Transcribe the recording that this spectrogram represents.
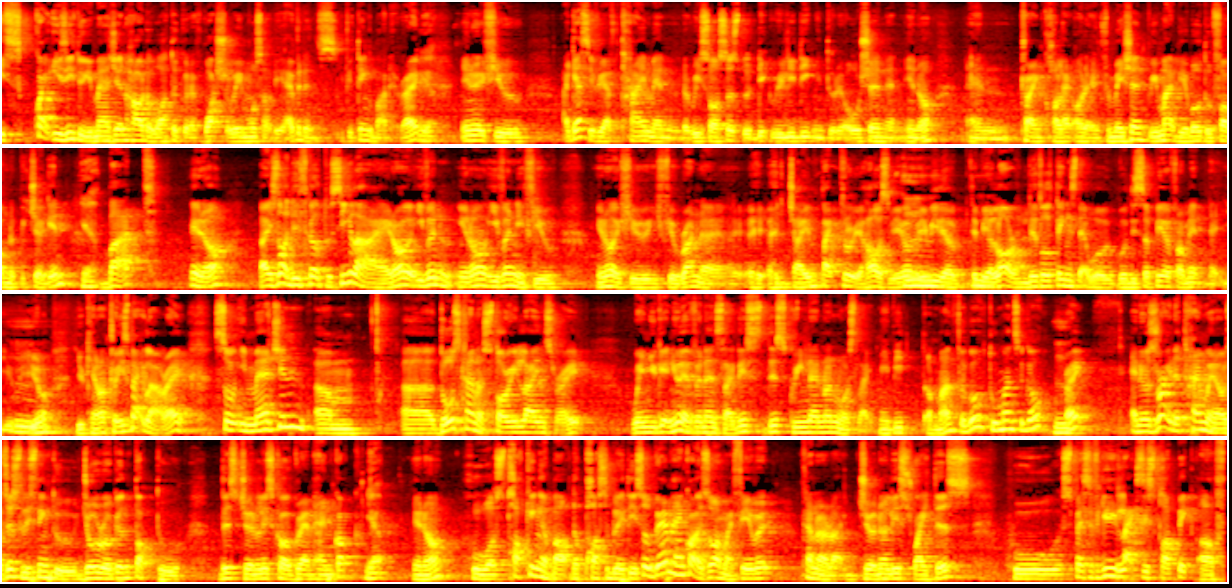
it's quite easy to imagine how the water could have washed away most of the evidence if you think about it right Yeah. you know if you I guess if you have time and the resources to dig really deep into the ocean and you know and try and collect all the information, we might be able to form the picture again. Yeah. But you know, but it's not difficult to see lah. You know, even you know, even if you you know if you if you run a, a, a giant pipe through your house, you know, maybe there'll, there'll be a lot of little things that will, will disappear from it that you you know you cannot trace back lah, right? So imagine um, uh, those kind of storylines, right? When you get new evidence like this, this Greenland one was like maybe a month ago, two months ago, right? And it was right at the time when I was just listening to Joe Rogan talk to this journalist called Graham Hancock Yeah. you know, who was talking about the possibility. So Graham Hancock is one of my favorite kind of like journalist writers who specifically likes this topic of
